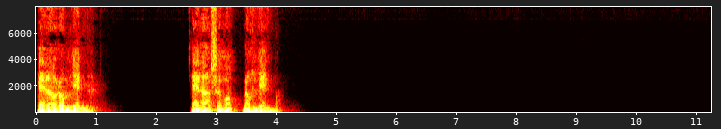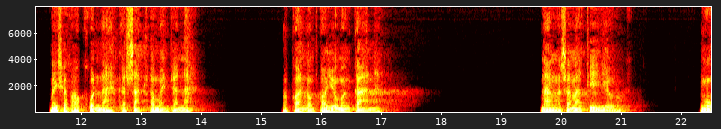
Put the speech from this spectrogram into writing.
ใจเราร่มเย็น ใจเราสงบร่มเย็น ไม่เฉพาะคนนะกษัตริย์ก็เหมือนกันนะ เมื่อก่อนหลวงพ่ออยู่เมืองการนะ นั่งสมาธิอยู่ งู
